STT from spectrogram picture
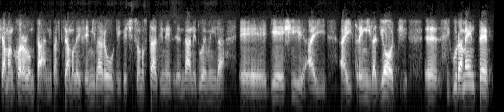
siamo ancora lontani, partiamo dai 6.000 roghi che ci sono stati negli anni 2010 ai, ai 3.000 di oggi. Eh, sicuramente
